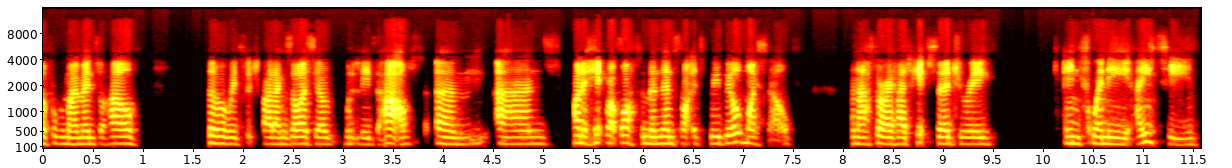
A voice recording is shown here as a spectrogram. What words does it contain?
suffered with my mental health so with such bad anxiety, I wouldn't leave the house. Um, and kind of hit rock bottom and then started to rebuild myself. And after I had hip surgery in 2018,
